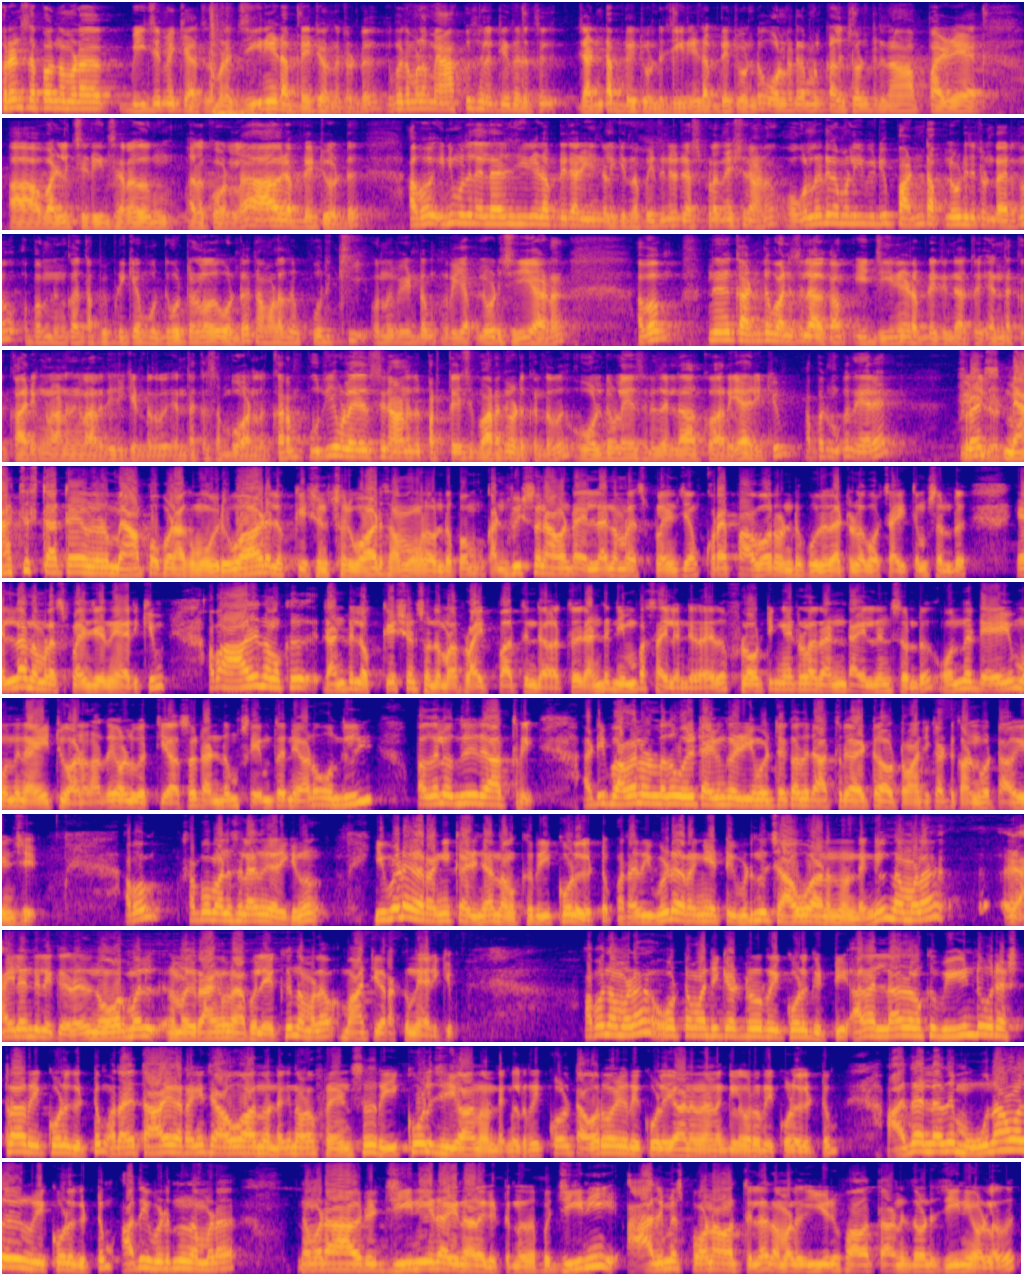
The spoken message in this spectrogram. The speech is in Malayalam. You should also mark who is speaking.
Speaker 1: ഫ്രണ്ട്സ് അപ്പോൾ നമ്മുടെ ബി ജെ എമ്മയ്ക്കകത്ത് നമ്മുടെ ജീനിയുടെ അപ്ഡേറ്റ് വന്നിട്ടുണ്ട്. ഇപ്പോൾ നമ്മൾ മാപ്പ് സെലക്ട് ചെയ്യുന്നിടത്ത് രണ്ട് അപ്ഡേറ്റ് ഉണ്ട്. ജീനിയുടെ അപ്ഡേറ്റ് ഉണ്ട്. ഓൾറെഡി നമ്മൾ കളിച്ചുകൊണ്ടിരുന്ന ആ പഴയ വള്ളിച്ചെടിയും ചിറകും അതൊക്കെ ഉള്ള ആ ഒരു അപ്ഡേറ്റും ഉണ്ട്. അപ്പോൾ ഇനി മുതൽ എല്ലാവരും ജീനിയുടെ അപ്ഡേറ്റ് ആയിരിക്കും കളിക്കുന്നത്. അപ്പോൾ ഇതിന്റെ ഒരു എക്സ്പ്ലനേഷൻ ആണ്. ഓൾറെഡി നമ്മൾ ഈ വീഡിയോ പണ്ട് അപ്ലോഡ് ചെയ്തിട്ടുണ്ടായിരുന്നു. അപ്പം നിങ്ങൾക്ക് തപ്പി പിടിക്കാൻ ബുദ്ധിമുട്ടുള്ളത് കൊണ്ട് നമ്മളത് പുതുക്കി ഒന്ന് വീണ്ടും റീ അപ്ലോഡ് ചെയ്യുകയാണ്. അപ്പം നിങ്ങൾ കണ്ട് മനസ്സിലാക്കാം ഈ ജീനിയുടെ അപ്ഡേറ്റിന്റെ അകത്ത് എന്തൊക്കെ കാര്യങ്ങളാണ് നിങ്ങൾ അറിഞ്ഞിരിക്കേണ്ടത് എന്തൊക്കെ സംഭവമാണ് കാരണം പുതിയ പ്ലേയേഴ്സിനാണ് ഇത് പ്രത്യേകിച്ച് പറഞ്ഞു കൊടുക്കേണ്ടത് ഓൾഡ് പ്ലേയേഴ്സിന് ഇത് എല്ലാവർക്കും അറിയാമായിരിക്കും അപ്പം നമുക്ക് നേരെ
Speaker 2: ഫ്രണ്ട്സ് മാച്ച് സ്റ്റാർട്ട് ആയി നമ്മൾ മാപ്പ് ഓപ്പൺ ആക്കുമ്പോൾ ഒരുപാട് ലൊക്കേഷൻസ് ഒരുപാട് സംഭവങ്ങളുണ്ട്. അപ്പം കൺഫ്യൂഷൻ ആവേണ്ട എല്ലാം നമ്മൾ എക്സ്പ്ലെയിൻ ചെയ്യാം. കുറേ പവർ ഉണ്ട് പുതിയതായിട്ടുള്ള കുറച്ച് ഐറ്റംസ് ഉണ്ട്. എല്ലാം നമ്മൾ എക്സ്പ്ലെയിൻ ചെയ്യുന്നതായിരിക്കും. അപ്പോൾ ആദ്യം നമുക്ക് രണ്ട് ലൊക്കേഷൻസ് ഉണ്ട് നമ്മുടെ ഫ്ലൈറ്റ് പാത്തിന്റെ അകത്ത്. രണ്ട് നിംബസ് ഐലൻഡ് അതായത് ഫ്ലോട്ടിംഗ് ആയിട്ടുള്ള രണ്ട് ഐലൻഡ്സ് ഉണ്ട്. ഒന്ന് ഡേയും ഒന്ന് നൈറ്റും ആണ്. അതേ ഉള്ളൂ വ്യത്യാസം. രണ്ടും സെയിം തന്നെയാണ്. ഒന്നിൽ പകൽ ഒന്നിൽ രാത്രി. അടി പകലുള്ളത് ഒരു ടൈം കഴിയുമ്പോഴത്തേക്ക് അത് രാത്രിയായിട്ട് ഓട്ടോമാറ്റിക്കായിട്ട് കൺവേർട്ട് ആവുകയും ചെയ്യും. അപ്പം സംഭവം മനസ്സിലായെന്ന് വിചാരിക്കുന്നു. ഇവിടെ ഇറങ്ങിക്കഴിഞ്ഞാൽ നമുക്ക് റീകോൾ കിട്ടും. അതായത് ഇവിടെ ഇറങ്ങിയിട്ട് ഇവിടുന്ന് ചാവുകയാണെന്നുണ്ടെങ്കിൽ നമ്മളെ ഐലൻഡിലേക്ക് അതായത് നോർമൽ നമ്മൾ റാങ്കൽ മാപ്പിലേക്ക് നമ്മളെ മാറ്റി ഇറക്കുന്നതായിരിക്കും. അപ്പോൾ നമ്മുടെ ഓട്ടോമാറ്റിക്കായിട്ട് റീകോൾ കിട്ടി. അതല്ലാതെ നമുക്ക് വീണ്ടും ഒരു എക്സ്ട്രാ റീകോൾ കിട്ടും. അതായത് താഴെ ഇറങ്ങി ചാവുകയാണെന്നുണ്ടെങ്കിൽ നമ്മുടെ ഫ്രണ്ട്സ് റീകോൾ ചെയ്യുകയാണെന്നുണ്ടെങ്കിൽ റീകോൾ ടവർ വഴി റീകോൾ ചെയ്യുകയാണെന്നുണ്ടെങ്കിൽ ഒരു റീകോൾ കിട്ടും. അതല്ലാതെ മൂന്നാമതൊരു റീകോൾ കിട്ടും. അത് ഇവിടുന്ന് നമ്മുടെ നമ്മുടെ ആ ഒരു ജീനിയുടെ കയ്യിൽ നിന്നാണ് കിട്ടുന്നത്. അപ്പോൾ ജീനി ആദ്യമേ സ്പോൺ ആവത്തില്ല. നമ്മൾ ഈ ഒരു ഭാഗത്താണ് നമ്മുടെ ജീനി ഉള്ളത്.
